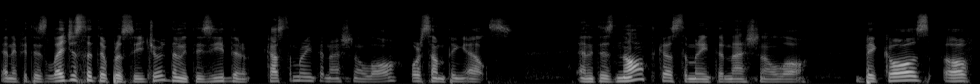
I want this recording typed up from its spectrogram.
And if it is legislative procedure, then it is either customary international law or something else. And it is not customary international law because of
